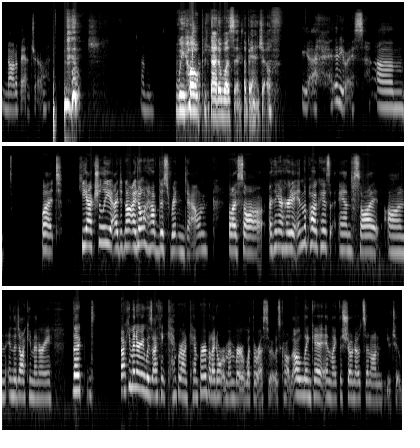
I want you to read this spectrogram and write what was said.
not a banjo. Um, we hope that it wasn't a banjo. yeah. Anyways, um, but he actually, I did not, I don't have this written down, but I saw, I think I heard it in the podcast and saw it on in the documentary. The documentary was, I think, Kemper on Kemper, but I don't remember what the rest of it was called. I'll link it in like the show notes and on YouTube.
